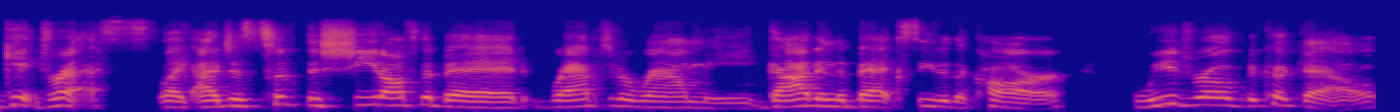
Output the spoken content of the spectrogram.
get dressed. Like i just took the sheet off the bed wrapped it around me got in the back seat of the car. We drove to cookout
